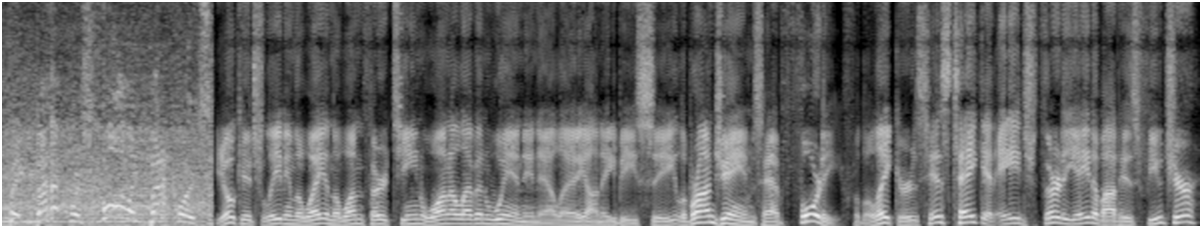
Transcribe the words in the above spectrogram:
Stepping backwards, falling backwards. Jokic leading the way in the 113 111 win in LA on ABC. LeBron James had 40 for the Lakers. His take at age 38 about his future.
